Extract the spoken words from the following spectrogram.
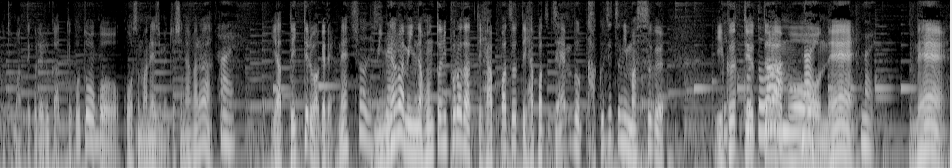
結局止まってくれるかってことをこう、コースマネジメントしながらはい。やっていってるわけだよね。そうですね。みんながみんな本当にプロだって100発って100発全部確実にまっすぐ行くって言ったらもうね。ない。ね。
